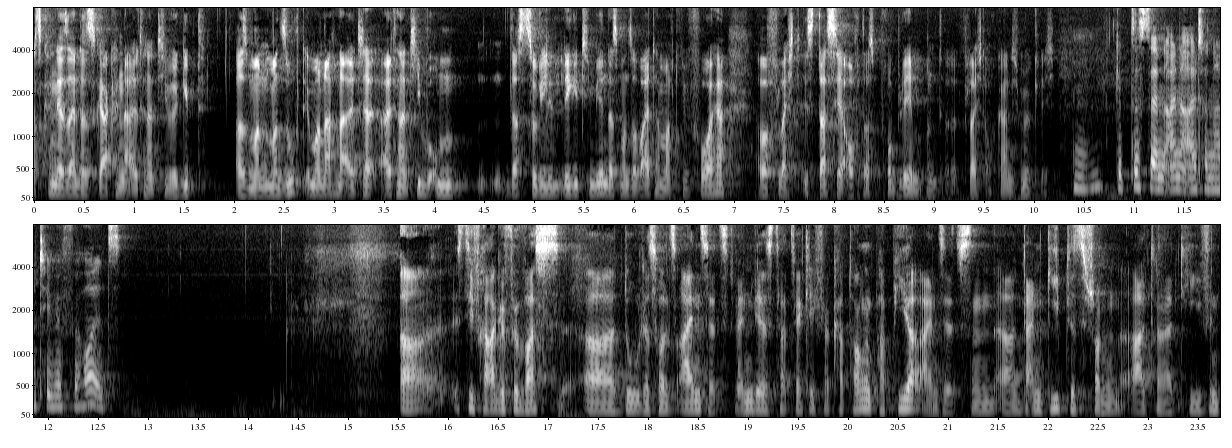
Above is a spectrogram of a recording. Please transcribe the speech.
es kann ja sein, dass es gar keine Alternative gibt. Also man, man sucht immer nach einer Alternative, um das zu legitimieren, dass man so weitermacht wie vorher. Aber vielleicht ist das ja auch das Problem und äh, vielleicht auch gar nicht möglich. Mhm. Gibt es denn eine Alternative für Holz? Äh, ist die Frage, für was äh, du das Holz einsetzt. Wenn wir es tatsächlich für Karton und Papier einsetzen, äh, dann gibt es schon Alternativen.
